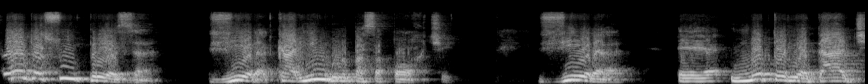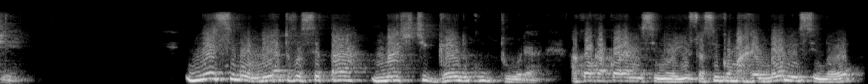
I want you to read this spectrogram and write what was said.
Quando a sua empresa vira carimbo no passaporte, vira é, notoriedade, nesse momento você está mastigando cultura. A Coca-Cola me ensinou isso, assim como a Renault me ensinou.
